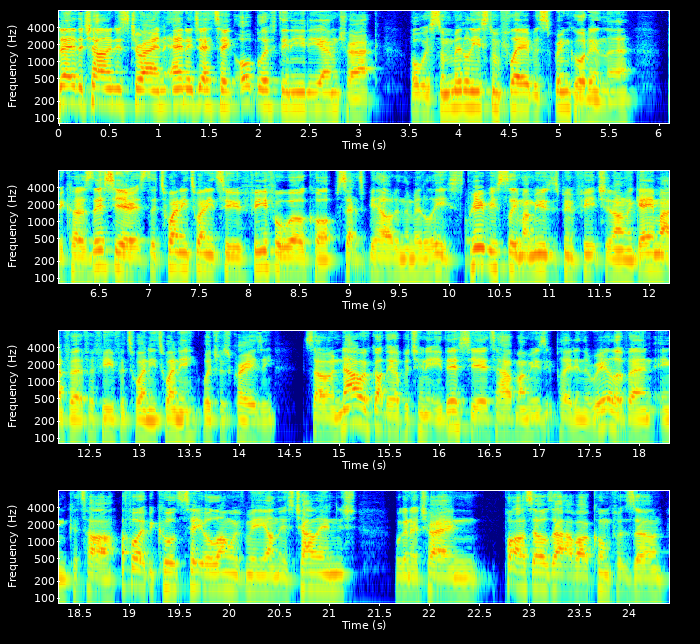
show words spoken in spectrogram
Today the challenge is to write an energetic, uplifting EDM track, but with some Middle Eastern flavours sprinkled in there, because this year it's the 2022 FIFA World Cup set to be held in the Middle East. Previously, my music's been featured on a game advert for FIFA 2020, which was crazy. So now we've got the opportunity this year to have my music played in the real event in Qatar. I thought it'd be cool to take you along with me on this challenge. We're going to try and put ourselves out of our comfort zone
